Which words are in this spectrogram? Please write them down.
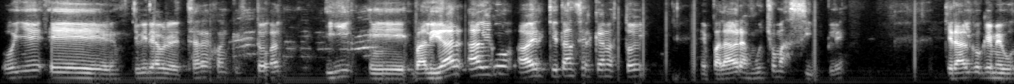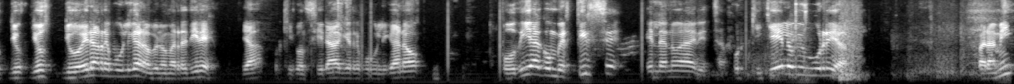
Oye, eh, yo quería aprovechar a Juan Cristóbal y eh, validar algo, a ver qué tan cercano estoy, en palabras mucho más simples, que era algo que me gustó. Yo, yo, era republicano, pero me retiré, ¿ya? Porque consideraba que republicano podía convertirse en la nueva derecha. Porque ¿qué es lo que ocurría? Para mí,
